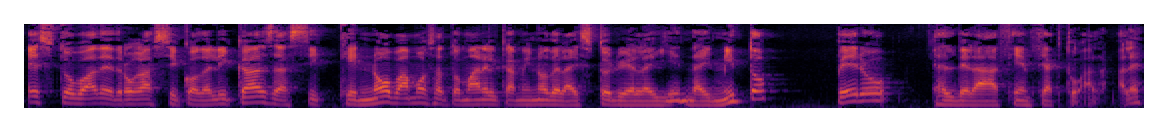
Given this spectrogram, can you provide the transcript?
esto va de drogas psicodélicas, así que no vamos a tomar el camino de la historia, leyenda y mito, pero el de la ciencia actual, ¿vale?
